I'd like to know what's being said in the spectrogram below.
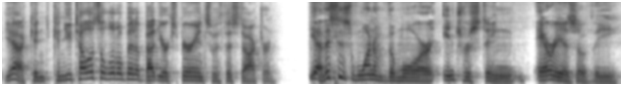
Yeah, can can you tell us a little bit about your experience with this doctrine? Yeah, this is one of the more interesting areas of the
